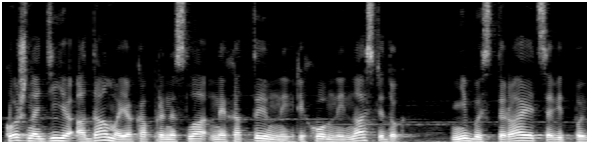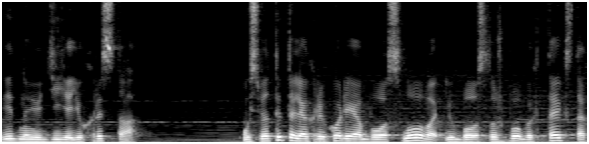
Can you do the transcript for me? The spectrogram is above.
Кожна дія Адама, яка принесла негативний гріховний наслідок, ніби стирається відповідною дією Христа. У святителя Григорія Богослова і в богослужбових текстах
